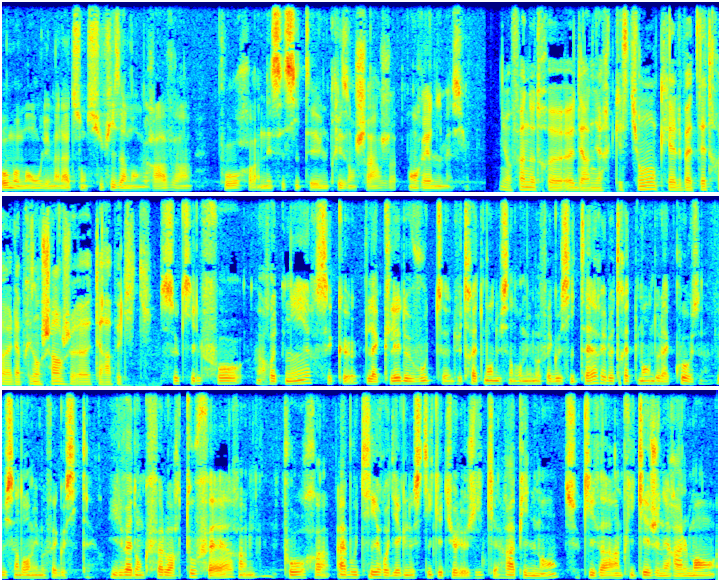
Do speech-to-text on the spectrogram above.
au moment où les malades sont suffisamment graves pour nécessiter une prise en charge en réanimation. Et enfin, notre euh, dernière question, quelle va être euh, la prise en charge euh, thérapeutique? Ce qu'il faut retenir, c'est que la clé de voûte du traitement du syndrome hémophagocytaire est le traitement de la cause du syndrome hémophagocytaire. Il va donc falloir tout faire pour aboutir au diagnostic étiologique rapidement, ce qui va impliquer généralement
